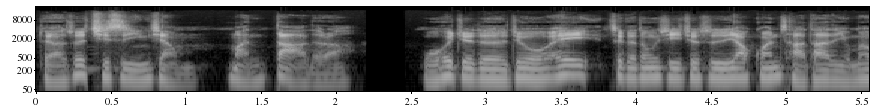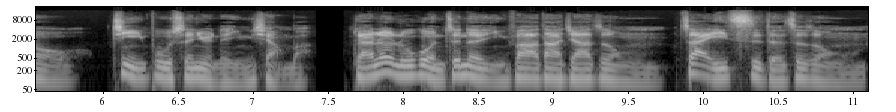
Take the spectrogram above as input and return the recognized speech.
对啊，所以其实影响蛮大的啦。我会觉得就哎，这个东西就是要观察它的有没有进一步深远的影响吧。对啊，那如果你真的引发大家这种再一次的这种。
